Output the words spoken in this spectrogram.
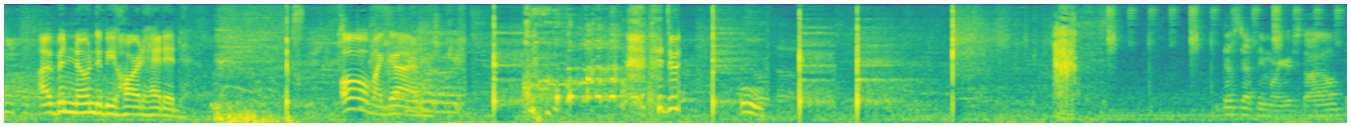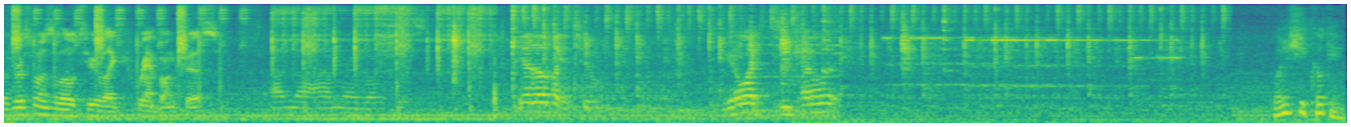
people. I've been known to be hard-headed. Oh my god. Dude. Ooh. That's definitely more your style. The first one was a little too like rambunctious. I'm not. I'm rambunctious. Yeah, that was like a two. You don't like tea kettle it? What is she cooking?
